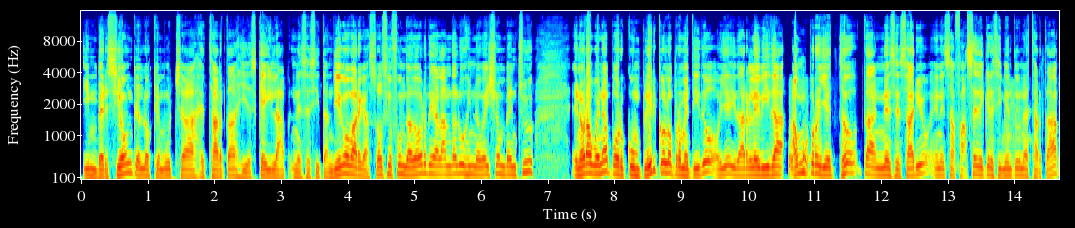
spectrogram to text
inversión, que es lo que muchas startups y scale-up necesitan. Diego Vargas, socio fundador de Al-Andalus Innovation Venture, enhorabuena por cumplir con lo prometido, oye, y darle vida a un proyecto tan necesario en esa fase de crecimiento de una startup.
